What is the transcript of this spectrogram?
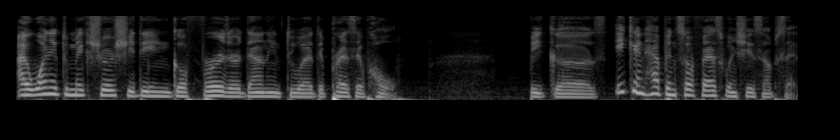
I wanted to make sure she didn't go further down into a depressive hole because it can happen so fast when she's upset.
